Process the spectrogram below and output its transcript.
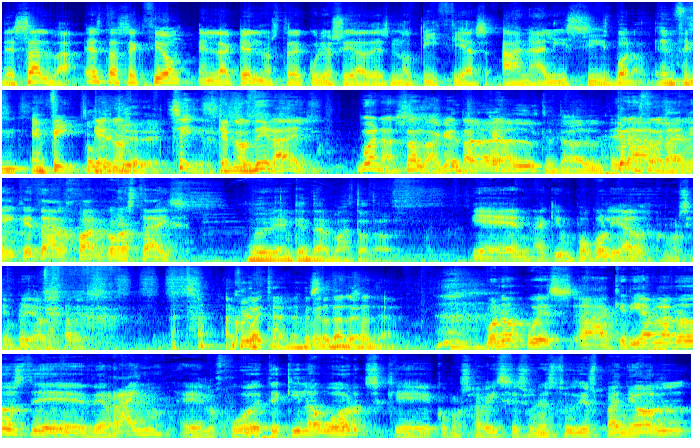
de Salva, esta sección en la que él nos trae curiosidades, noticias, análisis, bueno, en fin, en fin, que que nos, quiere. sí, que nos diga él. Buenas, Salva, ¿qué, tal? ¿Qué tal? ¿Qué ¿Qué nos tal, traes hoy? Dani? ¿Qué tal, Juan? ¿Cómo estáis? Muy bien, ¿qué tal va todo? Bien, aquí un poco liados, como siempre, ya lo sabes. Cuéntanos, cuéntanos, anda. Bueno, pues ah, quería hablaros de, de Rhyme, el juego de Tequila Awards, que como sabéis es un estudio español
